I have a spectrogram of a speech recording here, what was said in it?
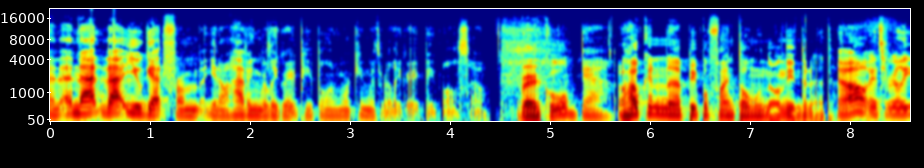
and and that that you get from you know having really great people and working with really great people so Very cool. yeah Uh, How can uh, people find Talmundo on the internet? oh it's really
